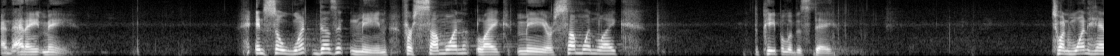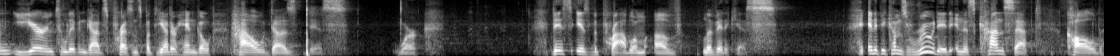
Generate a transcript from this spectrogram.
and that ain't me. And so, what does it mean for someone like me or someone like the people of this day? To, on one hand, yearn to live in God's presence, but the other hand, go, how does this work? This is the problem of Leviticus. And it becomes rooted in this concept called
